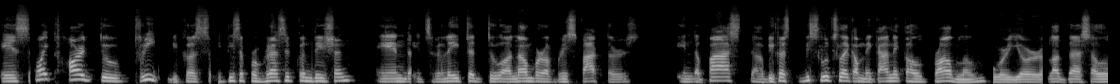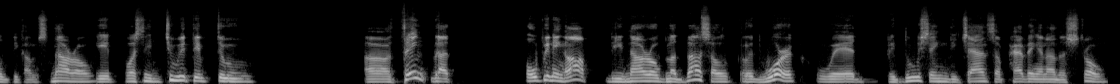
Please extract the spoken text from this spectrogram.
is quite hard to treat because it is a progressive condition and it's related to a number of risk factors. In the past, uh, because this looks like a mechanical problem where your blood vessel becomes narrow, it was intuitive to uh, think that opening up the narrow blood vessel could work with reducing the chance of having another stroke.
